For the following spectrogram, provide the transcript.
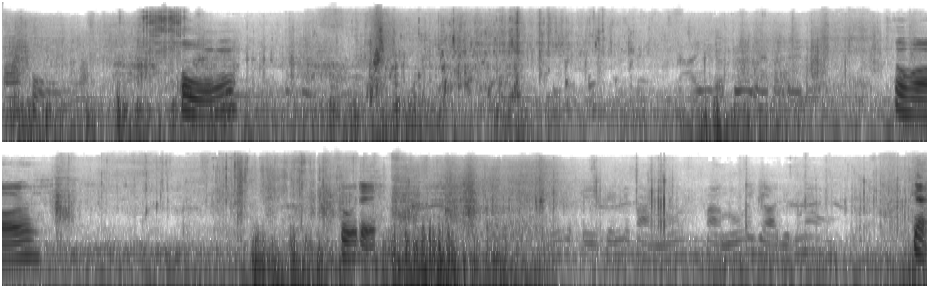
ปลาฝูงอะ สูง โอ้โห ดูดิตีขึ้นไปฝั่งนู้นฝั่งนู้นก็หยอดอยู่ข้างหน้าเนี่ย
